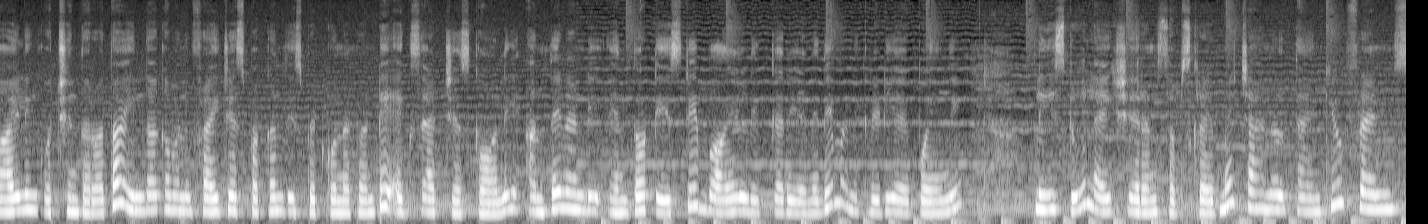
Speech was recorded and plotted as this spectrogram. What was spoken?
బాయిలింగ్కి వచ్చిన తర్వాత ఇందాక మనం ఫ్రై చేసి పక్కన తీసి పెట్టుకున్నటువంటి ఎగ్స్ యాడ్ చేసుకోవాలి. అంతేనండి ఎంతో టేస్టీ బాయిల్డ్ ఎగ్ కర్రీ అనేది మనకి రెడీ అయిపోయింది. Please do like share and subscribe my channel thank you friends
